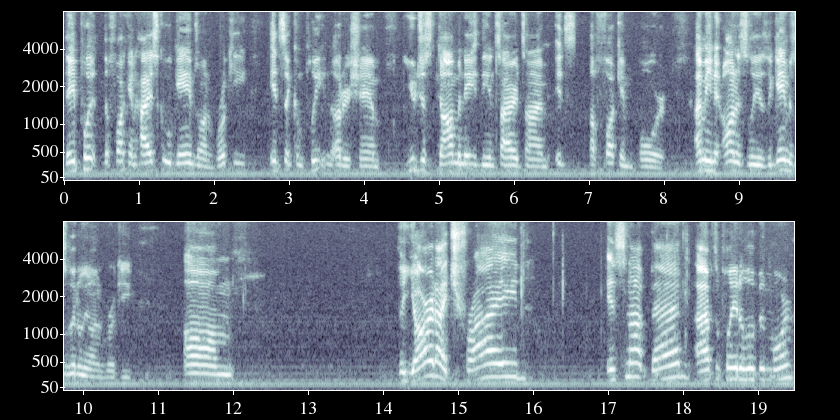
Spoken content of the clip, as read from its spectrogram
They put the fucking high school games on rookie. It's a complete and utter sham. You just dominate the entire time. It's a fucking bore. I mean, it honestly is. The game is literally on rookie. Um, the yard I tried, it's not bad. I have to play it a little bit more.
